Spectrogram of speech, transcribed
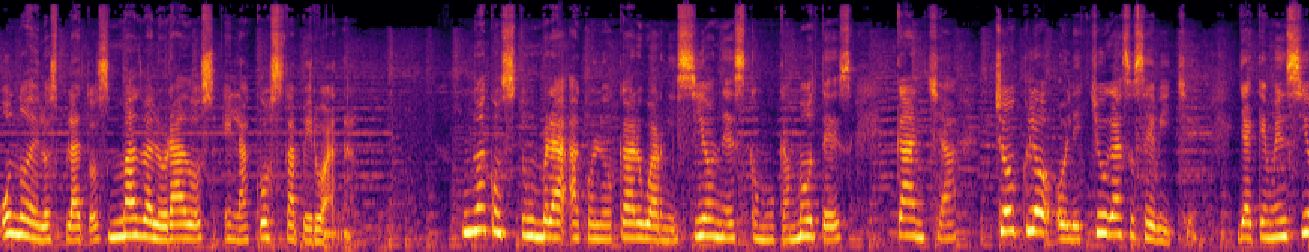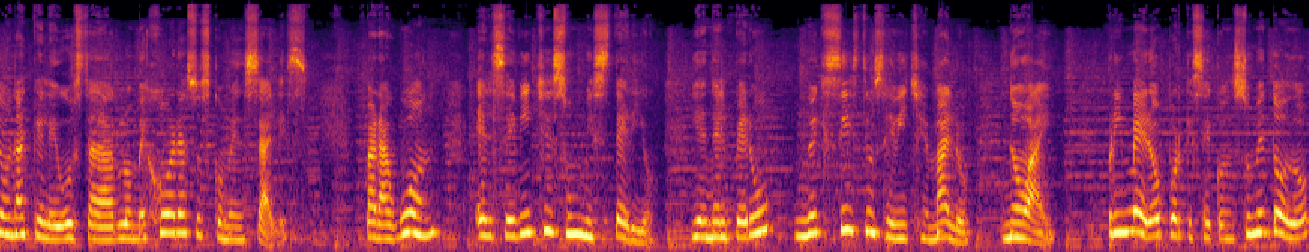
uno de los platos más valorados en la costa peruana. No acostumbra a colocar guarniciones como camotes, cancha, choclo o lechuga a su ceviche, ya que menciona que le gusta dar lo mejor a sus comensales. Para Won, el ceviche es un misterio y en el Perú no existe un ceviche malo, no hay, Primero porque se consume todo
